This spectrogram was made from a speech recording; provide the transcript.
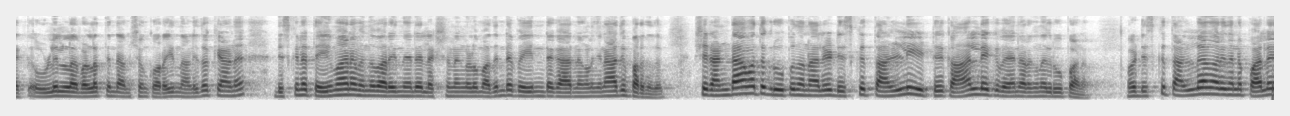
രക്ത ഉള്ളിലുള്ള വെള്ളത്തിന്റെ അംശം കുറയുന്നതാണ്. ഇതൊക്കെയാണ് ഡിസ്കിന്റെ തേയ്മാനം എന്ന് പറയുന്നതിന്റെ ലക്ഷണങ്ങളും അതിന്റെ പെയിനിന്റെ കാരണങ്ങളും ഞാൻ ആദ്യം പറഞ്ഞത്. പക്ഷേ രണ്ടാമത്തെ ഗ്രൂപ്പ് എന്ന് പറഞ്ഞാൽ ഡിസ്ക് തള്ളിയിട്ട് കാലിലേക്ക് വേദന ഇറങ്ങുന്ന ഗ്രൂപ്പാണ്. അപ്പോൾ ഡിസ്ക് തള്ളുക എന്ന് പറയുന്നത് തന്നെ പല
